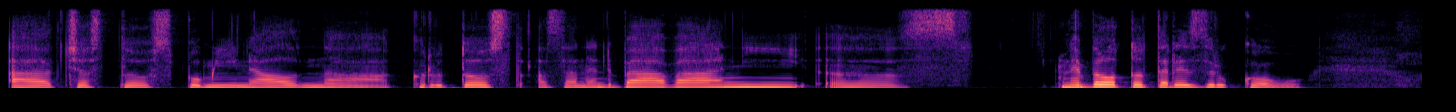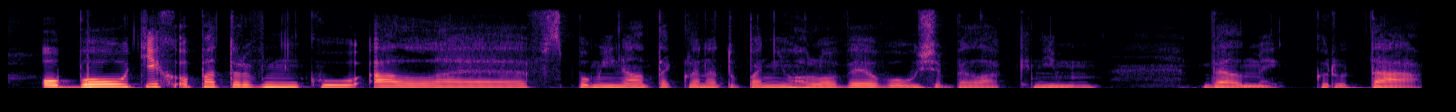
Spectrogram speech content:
a často vzpomínal na krutost a zanedbávání. Eh, nebylo to tedy z rukou obou těch opatrovníků, ale vzpomínal takhle na tu paní Holovejovou, že byla k ním velmi krutá.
